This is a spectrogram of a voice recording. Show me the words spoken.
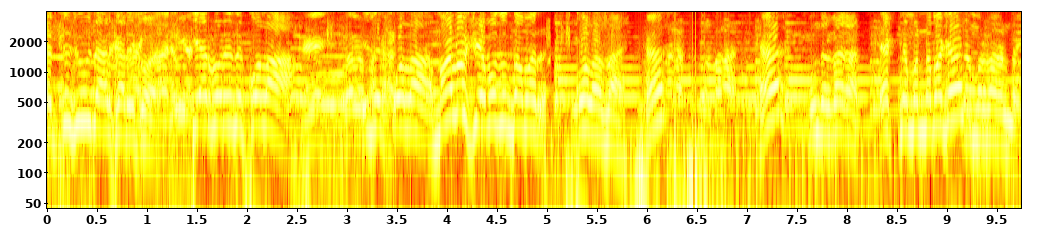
এর চেয়ে সুবিধা আর কারে কয়? এরপরে যে কলা? এই যে কলা। মালয়েশিয়া পর্যন্ত আমার কলা যায় হ্যাঁ? হ্যাঁ সুন্দর বাগান। এক নম্বর না বাগান? নম্বর বাগান ভাই।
